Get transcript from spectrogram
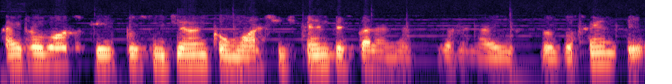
hay robots que pues funcionan como asistentes para, los docentes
